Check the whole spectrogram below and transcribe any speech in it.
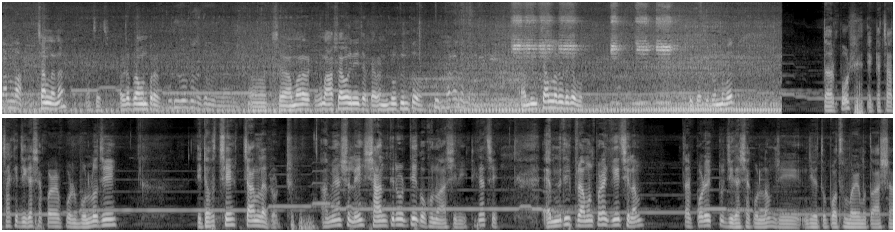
চাল্লা জানলা না? আচ্ছা আচ্ছা। ওটা ব্রাহ্মণপাড়ার? আচ্ছা আমার আর কোনো আশা হয়নি যার কারণ। নতুন তো। আমি চানলা রোডে যাব। ঠিক আছে ধন্যবাদ। তারপর একটা চাচাকে জিজ্ঞাসা করার পর বলল যে এটা হচ্ছে চানলা রোড আমি আসলে শান্তি রোড দিয়ে কখনো আসিনি ঠিক আছে? এমনিতেই ব্রাহ্মণপাড়া গিয়েছিলাম তারপরে একটু জিজ্ঞাসা করলাম যে যেহেতু প্রথমবারের মতো আসা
